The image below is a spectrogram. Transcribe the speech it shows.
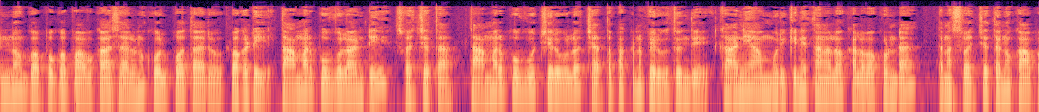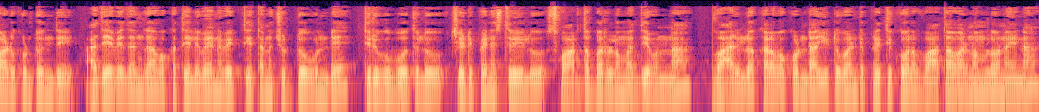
ఎన్నో గొప్ప గొప్ప అవకాశాలను కోల్పోతారు. ఒకటి తామర పువ్వు లాంటి స్వచ్ఛత. తామర పువ్వు చెరువులో చెత్త పక్కన పెరుగుతుంది. కానీ ఆ మురికిని తనలో కలవకుండా తన స్వచ్ఛతను కాపాడు కాపాడుకుంటుంది అదే విధంగా ఒక తెలివైన వ్యక్తి తన చుట్టూ ఉండే తిరుగుబోతులు చెడిపోయిన స్త్రీలు స్వార్థపరుల మధ్య ఉన్న వారిలో కలవకుండా ఎటువంటి ప్రతికూల వాతావరణంలోనైనా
